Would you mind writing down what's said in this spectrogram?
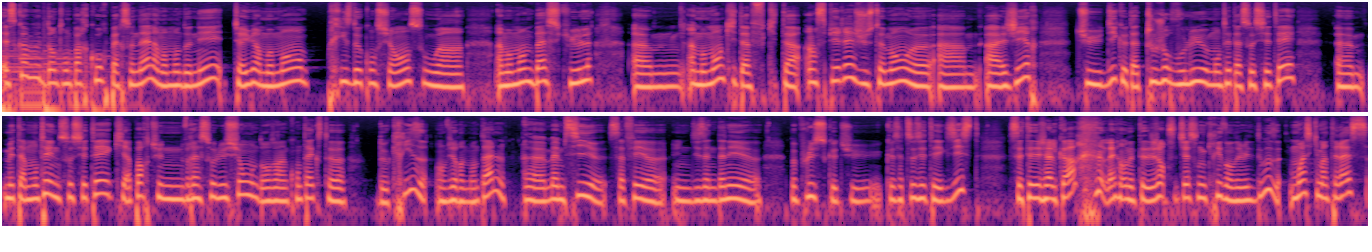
Est-ce que dans ton parcours personnel, à un moment donné, tu as eu un moment prise de conscience ou un, moment de bascule, euh, un moment qui t'a inspiré justement euh, à, agir? Tu dis que tu as toujours voulu monter ta société, euh, mais tu as monté une société qui apporte une vraie solution dans un contexte de crise environnementale, euh, même si euh, ça fait euh, une dizaine d'années, un peu plus que, tu, que cette société existe. C'était déjà le cas. Là, on était déjà en situation de crise en 2012. Moi, ce qui m'intéresse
